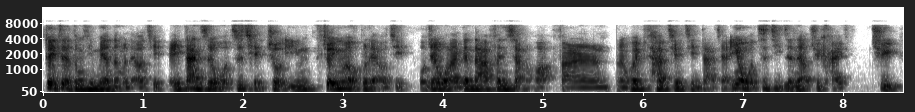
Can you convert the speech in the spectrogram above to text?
对这个东西没有那么了解，诶，但是我之前就因就因为我不了解，我觉得我来跟大家分享的话，反而可能会比较接近大家，因为我自己真的要去开去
